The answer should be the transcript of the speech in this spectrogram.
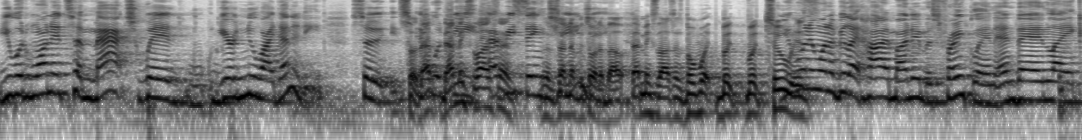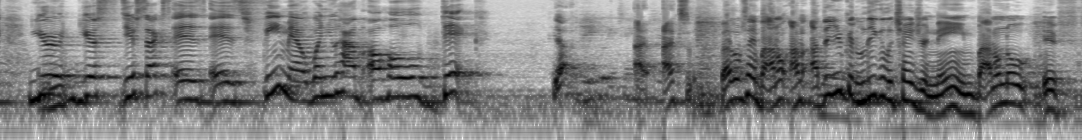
You would want it to match with your new identity. So, So it that, would that makes be a lot of sense. everything That's I never thought about. That makes a lot of sense. But what but but two You is wouldn't want to be like, "Hi, my name is Franklin," and then like your Mm-hmm. your your sex is is female when you have a whole dick. Yeah, I, actually, that's what I'm saying. But I don't, I don't. I think you could legally change your name, but I don't know if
